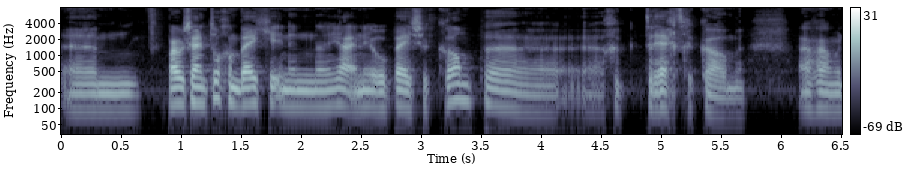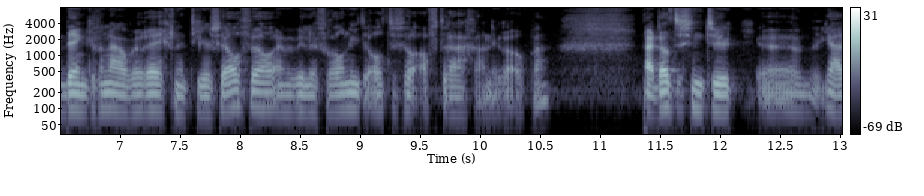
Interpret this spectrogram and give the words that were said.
Um, maar we zijn toch een beetje in een, uh, ja, een Europese kramp ge terechtgekomen. Waarvan we denken van nou, we regelen het hier zelf wel en we willen vooral niet al te veel afdragen aan Europa. Nou, dat is natuurlijk, ja,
